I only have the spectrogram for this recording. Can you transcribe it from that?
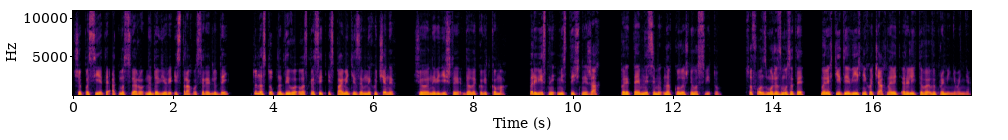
щоб посіяти атмосферу недовіри і страху серед людей, то наступне диво воскресить із пам'яті земних учених, що не відійшли далеко від комах, перевісний містичний жах перед таємницями навколишнього світу. Софон зможе змусити мерехтіти в їхніх очах навіть реліктове випромінювання.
